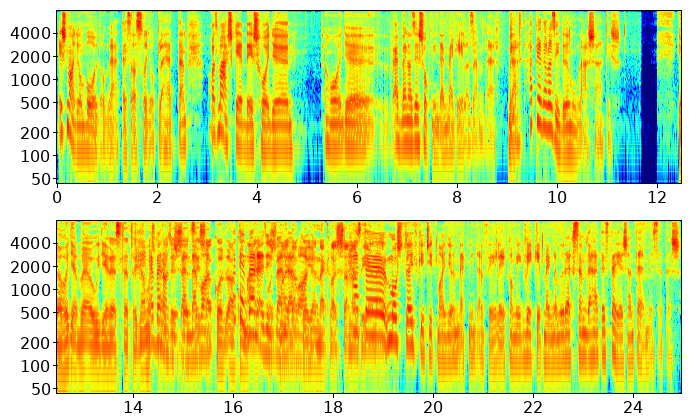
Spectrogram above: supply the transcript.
és nagyon boldoggá tesz az, hogy ott lehettem. Az más kérdés, hogy hogy ebben azért sok mindent megél az ember. Mit? Tehát, hát például az idő múlását is. Ja, hogy ebben úgy érezted, hogy na most ebben az is benne van. Akkor, hát akkor ebben már, ez is benne majd van. akkor jönnek lassan hát az ilyenek. most egy kicsit majd jönnek mindenfélék, amíg végképp meg nem öregszem, de hát ez teljesen természetes.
